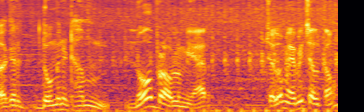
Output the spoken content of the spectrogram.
अगर दो मिनट हम नो no प्रॉब्लम यार। चलो मैं भी चलता हूँ।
